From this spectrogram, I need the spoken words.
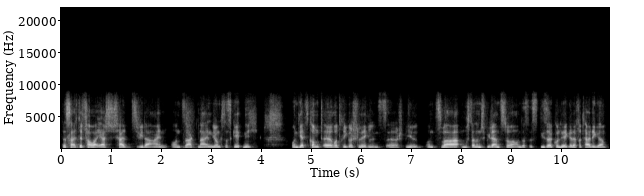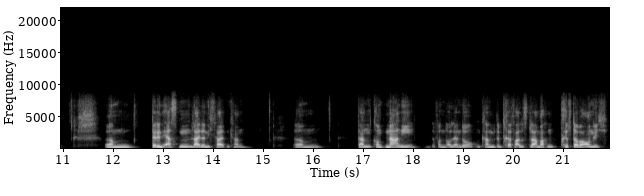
Das heißt, der VAR schaltet sich wieder ein und sagt, nein, Jungs, das geht nicht. Und jetzt kommt äh, Rodrigo Schlegel ins äh, Spiel. Und zwar muss dann ein Spieler ins Tor. Und das ist dieser Kollege, der Verteidiger, ähm, der den ersten leider nicht halten kann. Ähm, dann kommt Nani von Orlando und kann mit dem Treffer alles klar machen, trifft aber auch nicht.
